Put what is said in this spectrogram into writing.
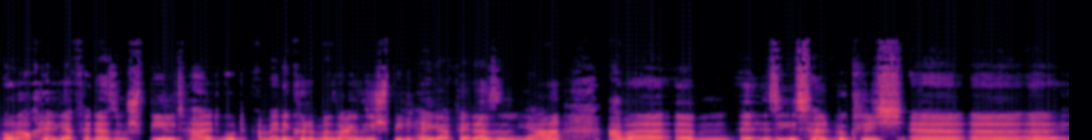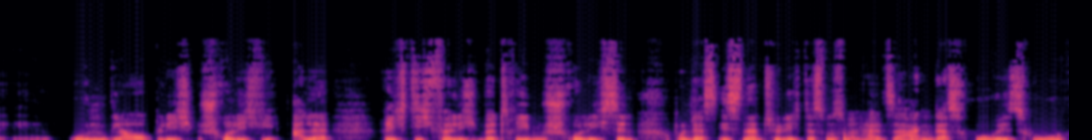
und auch Helga Feddersen spielt halt, gut, am Ende könnte man sagen, sie spielt Helga Feddersen, ja, aber ähm, äh, sie ist halt wirklich äh, äh, äh, unglaublich schrullig, wie alle richtig völlig übertrieben schrullig sind. Und das ist natürlich, das muss man halt sagen, das Who is Who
